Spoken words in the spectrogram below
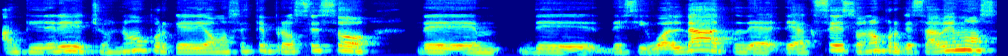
antiderechos, no? Porque, digamos, este proceso de, desigualdad, de, acceso, ¿no? Porque sabemos,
